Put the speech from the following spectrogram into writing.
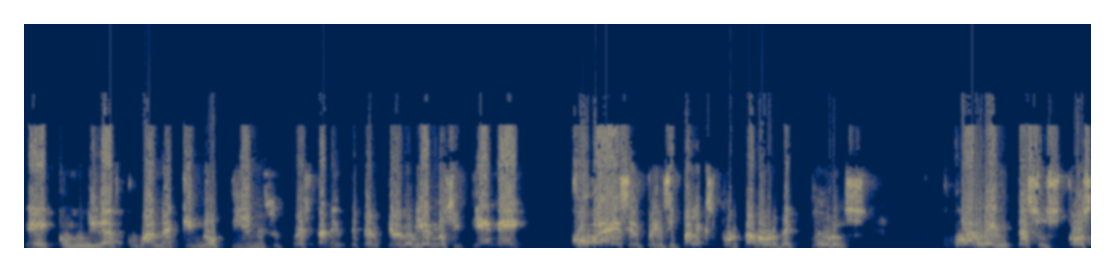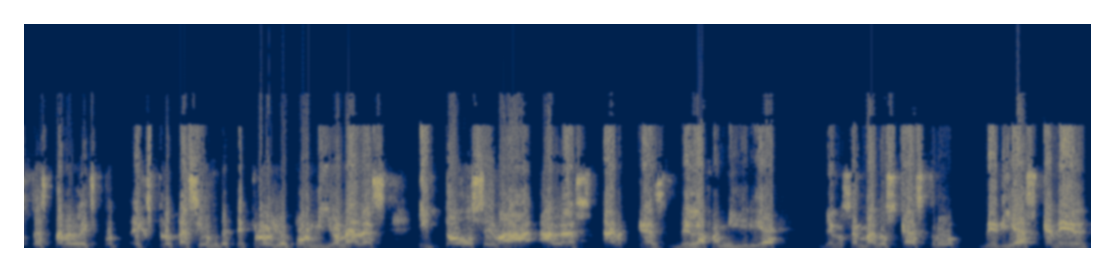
eh, comunidad cubana que no tiene supuestamente, pero que el gobierno sí tiene. Cuba es el principal exportador de puros. Cuba renta sus costas para la explotación de petróleo por millonadas y todo se va a las arcas de la familia de los hermanos Castro, de Díaz Canel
